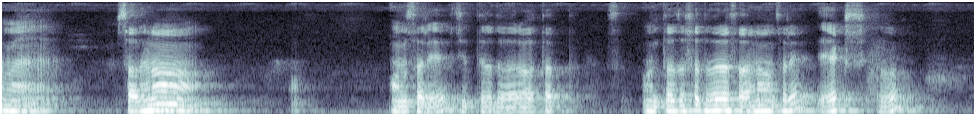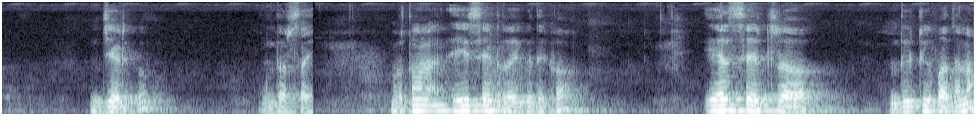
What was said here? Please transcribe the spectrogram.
आम साधारण ଅନୁସାରେ ଚିତ୍ର ଦ୍ୱାରା ଅର୍ଥାତ୍ ଅନ୍ତର୍ଦୋଷ ଦ୍ୱାରା ସାଧାରଣ ଅଂଶରେ ଏକ୍ସ ଓ ଜେଡ଼୍କୁ ଦର୍ଶାଏ ବର୍ତ୍ତମାନ ଏଇ ସେଟ୍ ରହିକି ଦେଖ ଏଲ୍ ସେଟ୍ର ଦୁଇଟି ଉପାଦାନ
